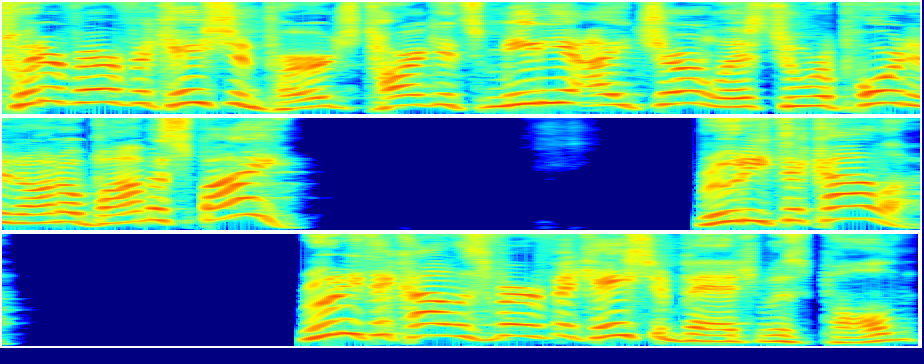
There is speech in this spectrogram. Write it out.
Twitter verification purge targets Mediaite journalists who reported on Obama spying. Rudy Takala. Rudy Takala's verification badge was pulled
